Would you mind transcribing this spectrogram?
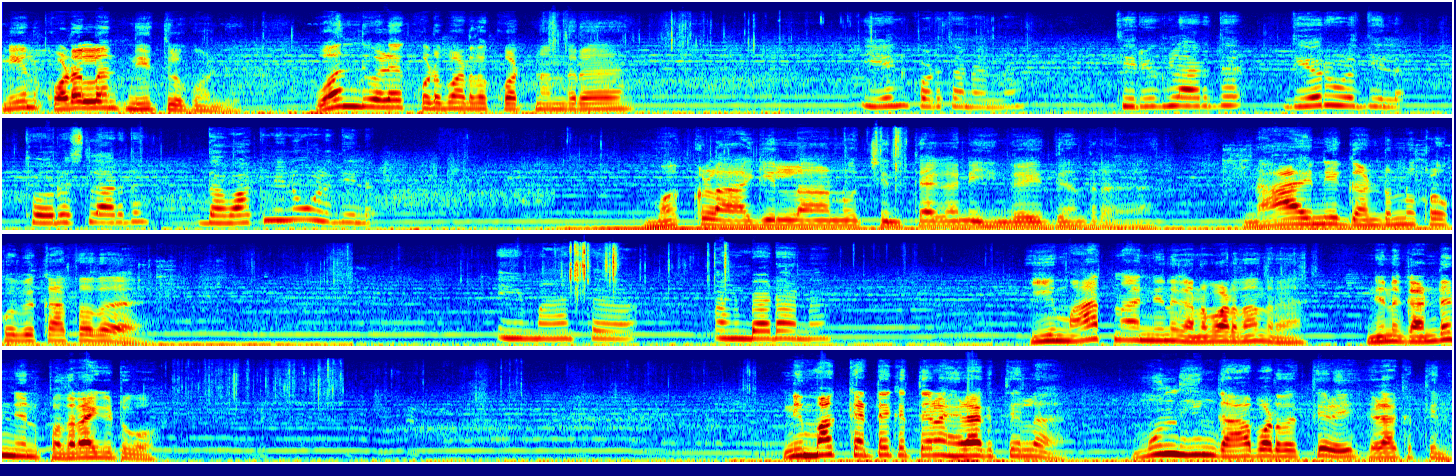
ನೀನು ಕೊಡಲ್ಲ ಅಂತ ನೀ ತಿಳ್ಕೊಂಡು. ಒಂದು ವೇಳೆ ಕೊಡಬಾರ್ದ ಕೊಟ್ಟನಂದ್ರೆ ಏನು ಕೊಡ್ತಾನನ್ನ ತಿರುಗ್ಲಾರ್ದ ದೇವ್ರು ಉಳ್ದಿಲ್ಲ ತೋರಿಸ್ಲಾರ್ದ ದವಾಖಾನಿನೂ ಉಳ್ದಿಲ್ಲ. ಮಕ್ಕಳು ಆಗಿಲ್ಲ ಅನ್ನೋ ಚಿಂತ್ಯಾಗ ನೀ ಹಿಂಗೆ ಇದ್ದೆ ಅಂದ್ರೆ ನಾಳೆ ನೀ ಗಂಡನ್ನು ಕಳ್ಕೊಬೇಕಾಗ್ತದ ಈ ಮಾತು ಅನ್ಬೇಡ ಈ ಮಾತು ನಾನು ನಿನಗೆ ಅನ್ಬಾರ್ದಂದ್ರೆ ನಿನ್ನ ಗಂಡನ ನಿನ್ನ ಪದರಾಗಿಟ್ಕೋ. ನಿಮ್ಮ ಮಕ್ಕ ಕೆಟ್ಟಕತ್ತೇಳ ಹೇಳಾಕತ್ತಿಲ್ಲ. ಮುಂದೆ ಹಿಂಗೆ ಆಗ್ಬಾರ್ದು ಅಂತೇಳಿ ಹೇಳಾಕತ್ತೀನಿ.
